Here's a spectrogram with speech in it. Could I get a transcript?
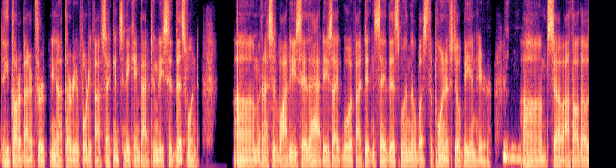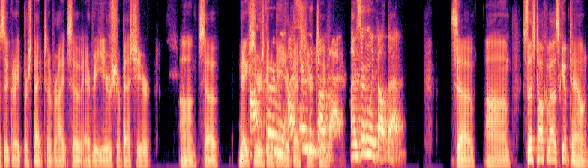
he thought about it for you know 30 or 45 seconds and he came back to him and he said this one um, and I said, why do you say that? He's like, well, if I didn't say this one, then what's the point of still being here? Mm-hmm. Um, so I thought that was a great perspective, right? So every year's your best year. Um, so next year is going to be your I best year too. That. I've certainly felt that. So, um, so let's talk about Skiptown.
